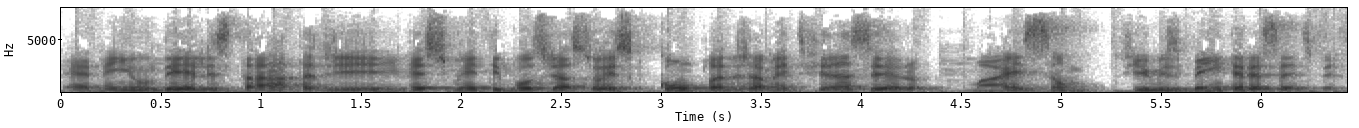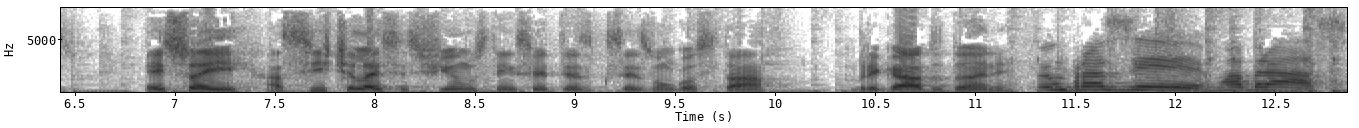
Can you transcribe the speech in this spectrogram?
É, nenhum deles trata de investimento em bolsa de ações com planejamento financeiro, mas são filmes bem interessantes mesmo. É isso aí. Assiste lá esses filmes, tenho certeza que vocês vão gostar. Obrigado, Dani. Foi um prazer. Um abraço.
